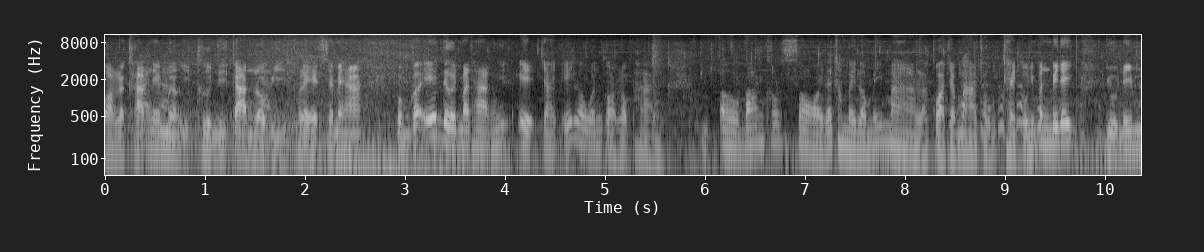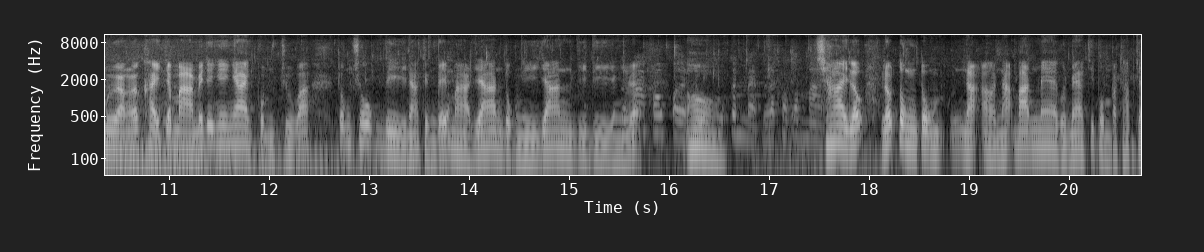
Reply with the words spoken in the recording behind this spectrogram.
ก่อนแล้วค้างในเมืองอีกคืนที่การรวีเพลสใช่ไหมฮะ ผมก็เอ๊ะเดินมาทางนี้เอ๊ะใจเอ๊ะเราวันก่อนเราผ่านเออบ้านเข้าซอยแล้วทำไมเราไม่มาแล้วกว่าจะมาตรงแถวตรงนี้มันไม่ได้อยู่ในเมืองแล้วใครจะมาไม่ได้ง่าย ๆ ผมถือว่าต้องโชคดีนะ ถึงได้มาย่านตรงนี้ย่านดีๆ อย่างนี้แหละ เขาเปิดอ๋อ ดูทุกกันแบบแล้วเขาก็มา ใช่แล้วแล้วตรงตรงณเออณบ้านแม่คุณแม่ที่ผมประทับใจ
